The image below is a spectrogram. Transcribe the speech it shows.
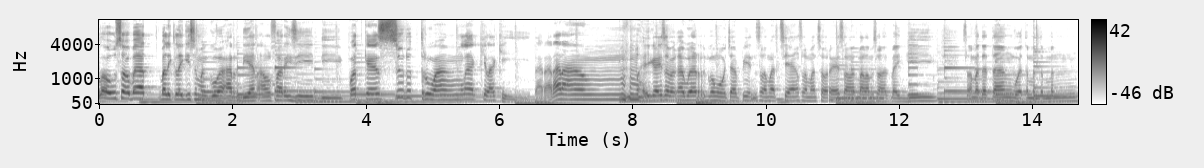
Halo sobat, balik lagi sama gue Ardian Alfarizi di podcast Sudut Ruang Laki-Laki. Tarararam Hai guys, apa kabar? Gue mau ucapin selamat siang, selamat sore, selamat malam, selamat pagi. Selamat datang buat temen-temen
